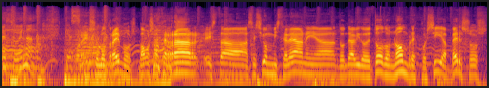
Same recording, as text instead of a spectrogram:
me suena. Que Por eso lo traemos. Vamos a cerrar esta sesión miscelánea donde ha habido de todo, nombres, poesía, versos,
